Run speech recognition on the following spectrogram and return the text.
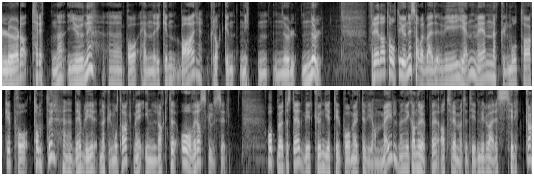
lørdag 13. juni eh, på Henriken bar klokken 19.00. Fredag 12. juni samarbeider vi igjen med nøkkelmottaket på tomter. Det blir nøkkelmottak med innlagte overraskelser. Oppmøtested blir kun gitt til påmeldte via mail, men vi kan røpe at fremmøtetiden vil være ca.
